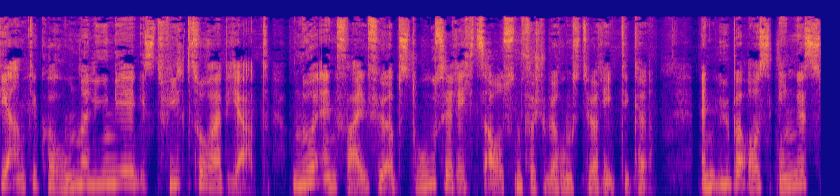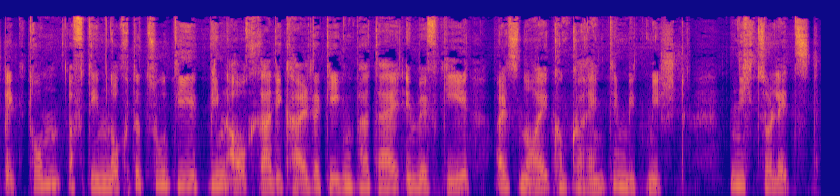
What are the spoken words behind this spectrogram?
die Anti-Corona-Linie ist viel zu rabiat, nur ein Fall für abstruse Rechtsaußen-Verschwörungstheoretiker. Ein überaus enges Spektrum, auf dem noch dazu die Bin auch radikal der Gegenpartei MFG als neue Konkurrentin mitmischt. Nicht zuletzt,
